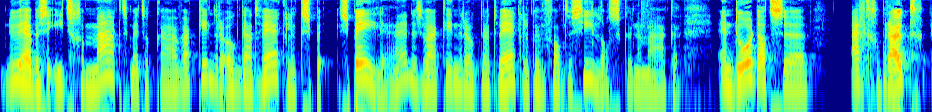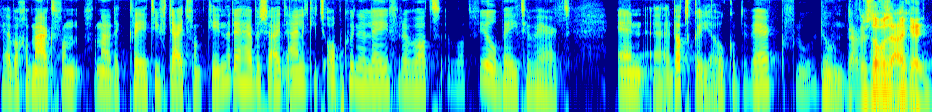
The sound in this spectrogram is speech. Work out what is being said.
nu hebben ze iets gemaakt met elkaar waar kinderen ook daadwerkelijk spe- spelen. Hè? Dus waar kinderen ook daadwerkelijk hun fantasie los kunnen maken. En doordat ze eigenlijk gebruik hebben gemaakt van, van nou, de creativiteit van kinderen, hebben ze uiteindelijk iets op kunnen leveren wat, wat veel beter werkt. En dat kun je ook op de werkvloer doen. Ja, dus dat was eigenlijk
